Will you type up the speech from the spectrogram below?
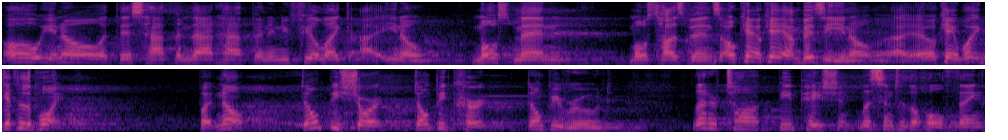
oh, you know, this happened, that happened, and you feel like, you know, most men, most husbands, okay, okay, I'm busy, you know, okay, well, get to the point. But no, don't be short, don't be curt, don't be rude. Let her talk, be patient, listen to the whole thing,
